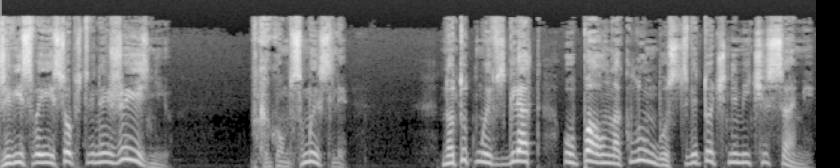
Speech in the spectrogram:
Живи своей собственной жизнью. В каком смысле? Но тут мой взгляд упал на клумбу с цветочными часами.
